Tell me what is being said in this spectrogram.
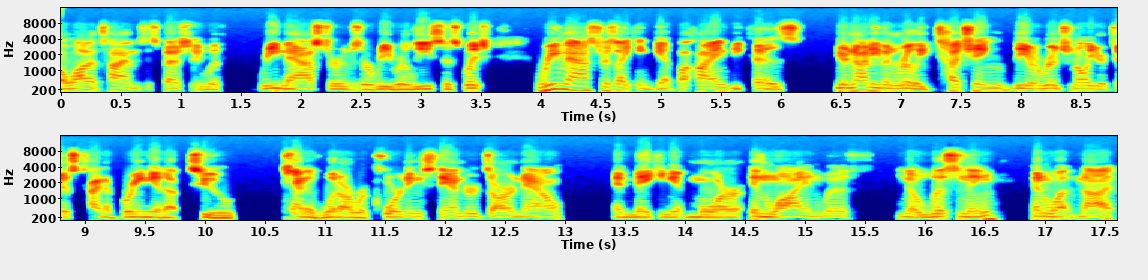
a lot of times, especially with remasters or re releases, which remasters I can get behind because you're not even really touching the original, you're just kind of bringing it up to kind of what our recording standards are now and making it more in line with, you know, listening and whatnot.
